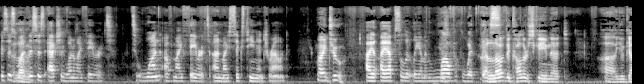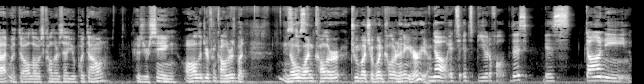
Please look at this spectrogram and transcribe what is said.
This is I what, this is actually one of my favorites. It's one of my favorites on my 16 inch round. Mine too. I, I absolutely am in love with this. I love the color scheme that uh, you got with all those colors that you put down because you're seeing all the different colors, but no just- one color, too much of one color in any area. No, it's it's beautiful. This is stunning.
